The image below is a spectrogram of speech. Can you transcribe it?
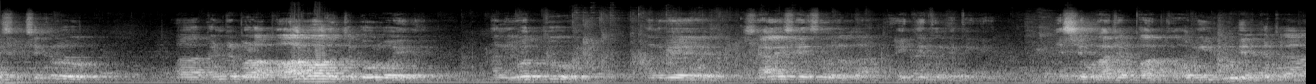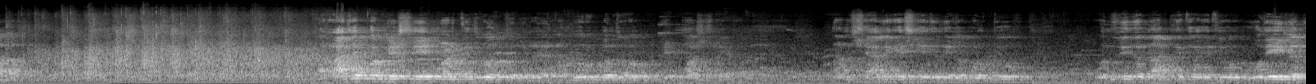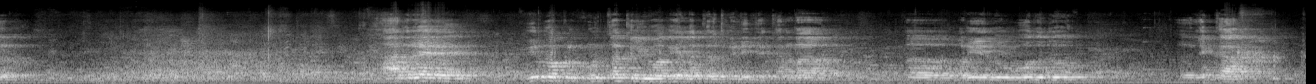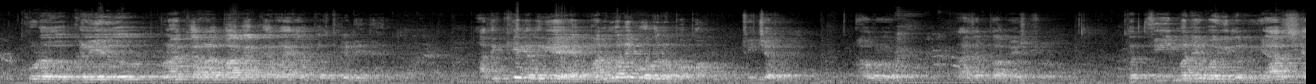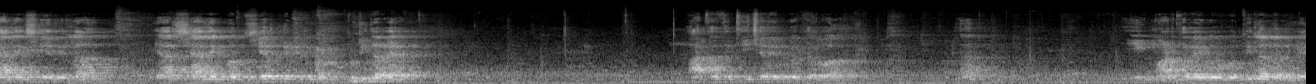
ನನಗೆ ಶಿಕ್ಷಕರು ಕಂಡ್ರೆ ಬಹಳ ಅಪಾರವಾದಂಥ ಗೌರವ ಇದೆ. ನಾನು ಇವತ್ತು ನನಗೆ ಶಾಲೆ ಸೇರಿಸಿದ್ರಲ್ಲ ಐದನೇ ತರಗತಿಗೆ ಎಸ್ ಎಂ ರಾಜಪ್ಪ ಅಂತ ಅವ್ರಿಗೂ ನೆನಪತ್ರ. ರಾಜಪ್ಪ ಮೇಷ್ಟ್ರು ಏನ್ ಮಾಡ್ತಿದ್ರು ಅಂತಂದ್ರೆ ನಮ್ಮ ಊರಿಗೆ ಬಂದರು ಹೆಡ್ ಮಾಸ್ಟರ್ ನಾನು ಶಾಲೆಗೆ ಸೇರಿದಿಲ್ಲ ಹೊರಟು ಒಂದರಿಂದ ನಾಲ್ಕನೇ ತರಗತಿವರೆಗೂ ಓದೇ ಇಲ್ಲ ನಾನು. ಆದ್ರೆ ವೀರ ಮಕ್ಕಳು ಕುಣಿತ ಕಲಿಯುವಾಗ ಎಲ್ಲ ಕಲ್ತ್ಕೊಂಡಿದ್ದೆ. ಕನ್ನಡ ಬರೆಯೋದು, ಓದೋದು ಲೆಕ್ಕ ಕೂಡೋದು, ಕಲಿಯೋದು, ಗುಣಾಕಾರ, ಭಾಗಾಕಾರ ಎಲ್ಲ ಕಲ್ತ್ಕೊಂಡಿದ್ದೆ. ಅದಕ್ಕೆ ನನಗೆ ಮನ್ಮನೆಗೆ ಹೋಗೋದು ಪಾಪ ಟೀಚರ್ ಅವರು. ರಾಜಪ್ಪ ಮೇಷ್ಟ್ರು. ಪ್ರತಿ ಮನೆಗೆ ಹೋಗಿದ್ರು ಯಾರು ಶಾಲೆಗೆ ಸೇರಿಲ್ಲ, ಯಾರು ಶಾಲೆಗೆ ಬಂದು ಸೇರ್ಕೊಂಡಿದ್ದು ಆ ಟೀಚರ್ ಇರ್ಬೇಕಲ್ವಾ? ಈಗ ಮಾಡ್ತಾರೆ ಇರೋ ಗೊತ್ತಿಲ್ಲ ನನಗೆ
